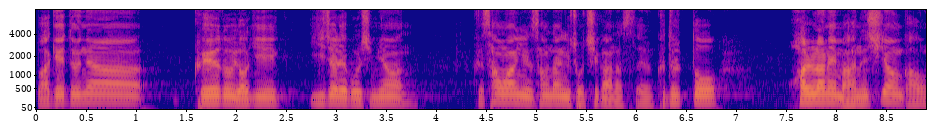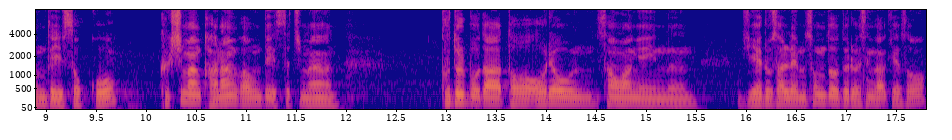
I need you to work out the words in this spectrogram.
마게도냐 교회도 여기 2절에 보시면 그 상황이 상당히 좋지가 않았어요. 그들도 환란의 많은 시련 가운데 있었고 극심한 가난 가운데 있었지만 그들보다 더 어려운 상황에 있는 예루살렘 성도들을 생각해서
